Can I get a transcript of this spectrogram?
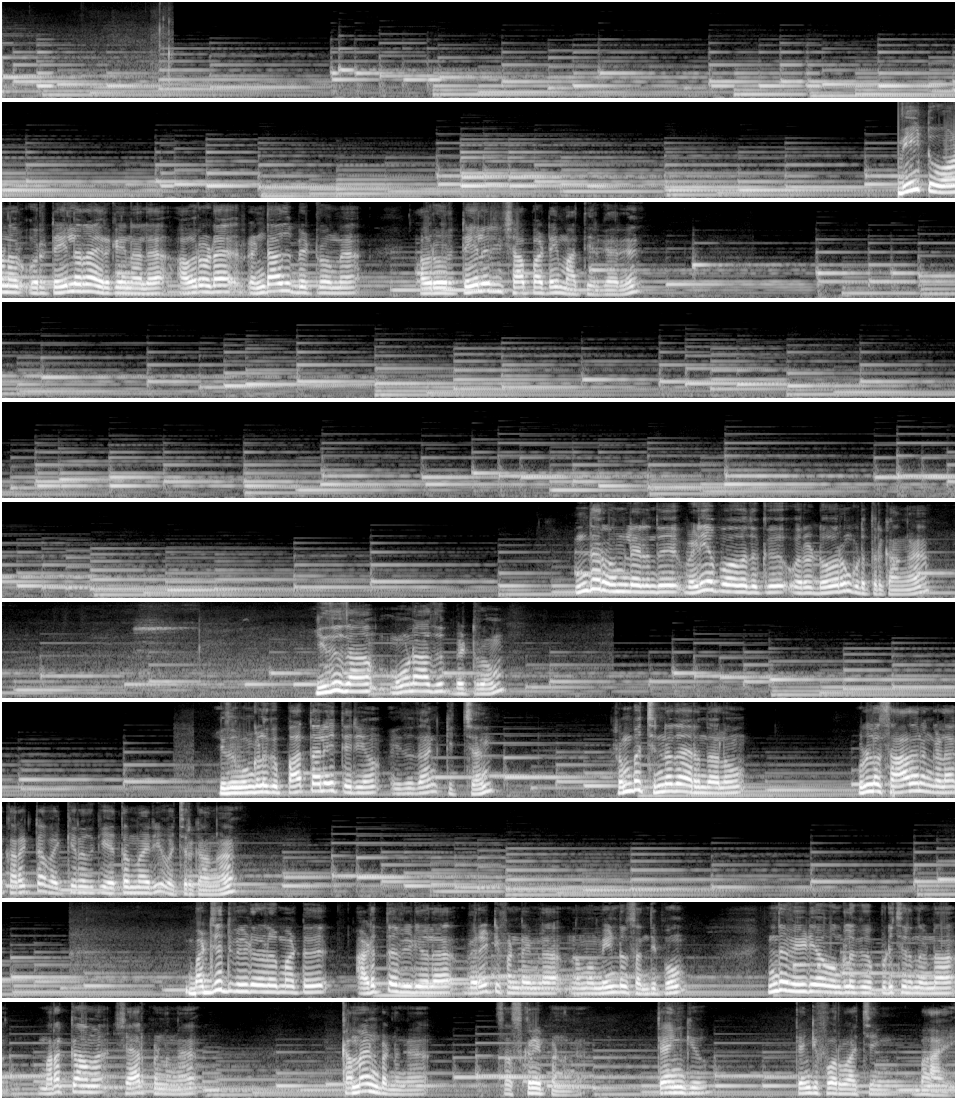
வீட்டு ஓனர் ஒரு டெய்லராக இருக்கிறதுனால அவரோட ரெண்டாவது பெட்ரூமை அவர் ஒரு டெய்லரிங் ஷாப்பாட்டே மாற்றிருக்காரு இந்த ரூம்ல இருந்து வெளியே போவதுக்கு ஒரு டோரும் கொடுத்துருக்காங்க. இதுதான் மூணாவது பெட்ரூம். இது உங்களுக்கு பார்த்தாலே தெரியும் இதுதான் கிச்சன். ரொம்ப சின்னதாக இருந்தாலும் உள்ள சாதனங்களை கரெக்டாக வைக்கிறதுக்கு ஏற்ற மாதிரி வச்சுருக்காங்க. பட்ஜெட் வீடியோவில் மட்டும் அடுத்த வீடியோவில் வெரைட்டி ஃபன் டைமில் நம்ம மீண்டும் சந்திப்போம். இந்த வீடியோ உங்களுக்கு பிடிச்சிருந்தோன்னா மறக்காமல் ஷேர் பண்ணுங்கள் கமெண்ட் பண்ணுங்கள் சப்ஸ்கிரைப் பண்ணுங்கள் தேங்க்யூ தேங்க்யூ ஃபார் வாட்சிங் பாய்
